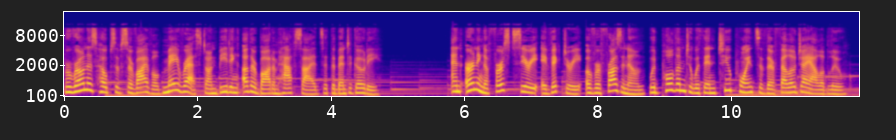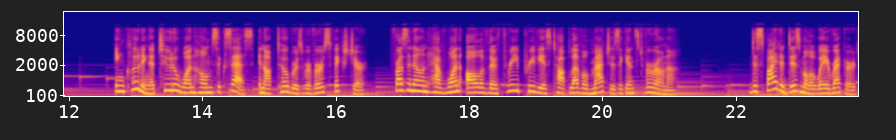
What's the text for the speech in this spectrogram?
Verona's hopes of survival may rest on beating other bottom half sides at the Bentegodi. And earning a first Serie A victory over Frosinone would pull them to within two points of their fellow Gialloblu. Including a 2-1 home success in October's reverse fixture, Frosinone have won all of their three previous top-level matches against Verona. Despite a dismal away record,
